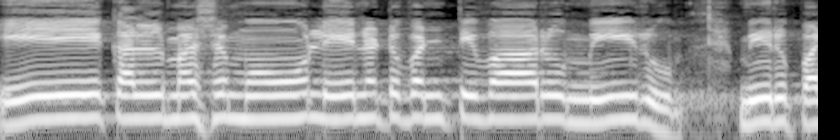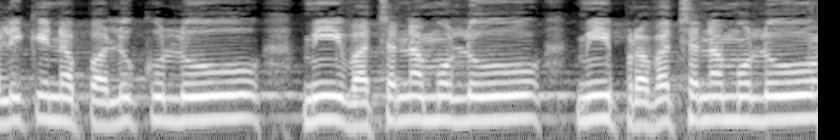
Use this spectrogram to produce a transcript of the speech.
ఏ కల్మషము లేనటువంటి వారు మీరు. మీరు పలికిన పలుకులు మీ వచనములు మీ ప్రవచనములు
